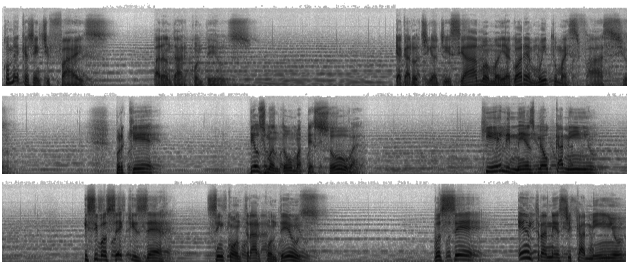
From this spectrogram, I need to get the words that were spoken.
como é que a gente faz para andar com Deus? E a garotinha disse: Ah, mamãe, agora é muito mais fácil. Porque Deus mandou uma pessoa que Ele mesmo é o caminho e se você quiser se encontrar com Deus, você entra neste caminho,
